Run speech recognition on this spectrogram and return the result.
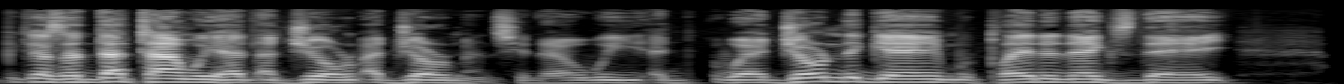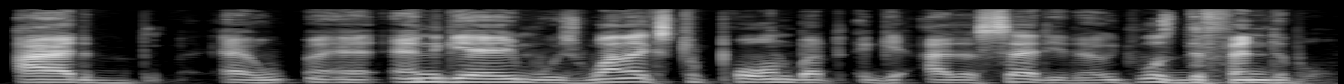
because at that time we had adjourn, adjournments. You know, we we adjourned the game. We played the next day. I had an end game with one extra pawn, but as I said, you know, it was defendable.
